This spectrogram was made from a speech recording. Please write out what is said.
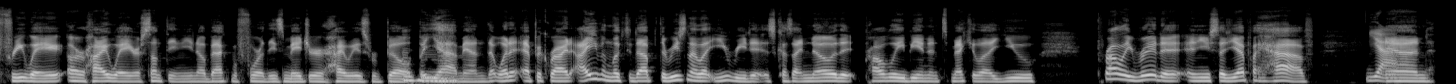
freeway or highway or something, you know, back before these major highways were built. But yeah, Mm-hmm. man, that what an epic ride! I even looked it up. The reason I let you read it is because I know that probably being in Temecula, you probably read it and you said, "Yep, I have." yeah. And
